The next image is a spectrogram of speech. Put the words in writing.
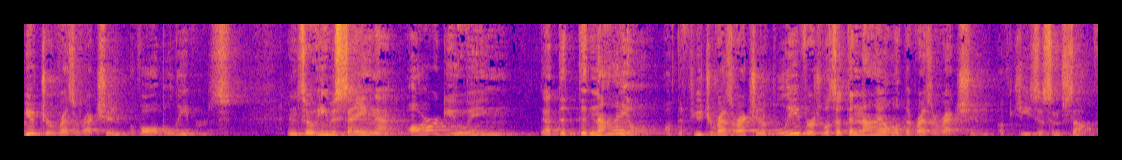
future resurrection of all believers. And so he was saying that, arguing that the denial of the future resurrection of believers was a denial of the resurrection of Jesus himself,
